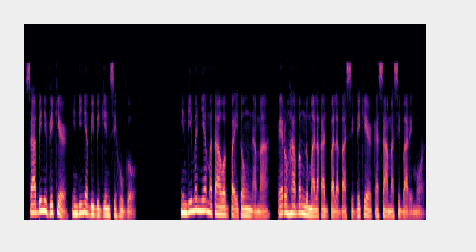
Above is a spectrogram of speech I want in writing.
Sabi ni Vicar, hindi niya bibigyan si Hugo. Hindi man niya matawag pa itong nama, pero habang lumalakad palabas si Vicar kasama si Barrymore.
